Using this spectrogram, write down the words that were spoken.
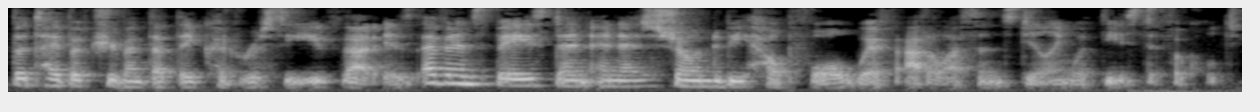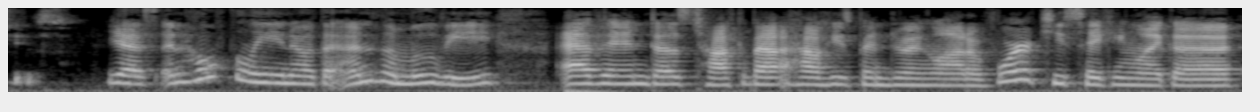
the type of treatment that they could receive that is evidence based and, and is shown to be helpful with adolescents dealing with these difficulties. Yes, and hopefully, you know, at the end of the movie, Evan does talk about how he's been doing a lot of work. He's taking like a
